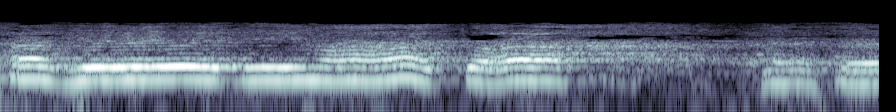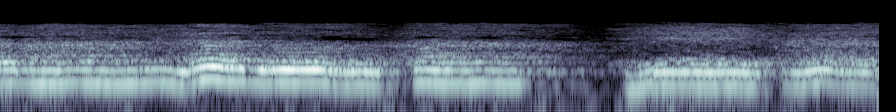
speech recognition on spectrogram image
भगवति मात्वा न समीयदोतुम् हे कृष्ण।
